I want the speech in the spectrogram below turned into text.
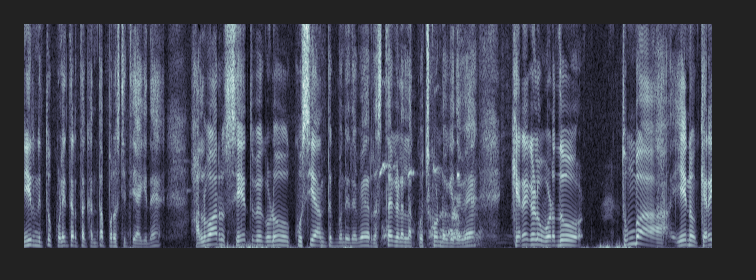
ನೀರು ನಿಂತು ಕೊಳಿತಿರ್ತಕ್ಕಂಥ ಪರಿಸ್ಥಿತಿಯಾಗಿದೆ. ಹಲವಾರು ಸೇತುವೆಗಳು ಕುಸಿಯ ಹಂತಕ್ಕೆ ಬಂದಿದ್ದಾವೆ ರಸ್ತೆಗಳೆಲ್ಲ ಕೊಚ್ಕೊಂಡೋಗಿದ್ದಾವೆ ಕೆರೆಗಳು ಒಡೆದು ತುಂಬ ಏನು ಕೆರೆ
